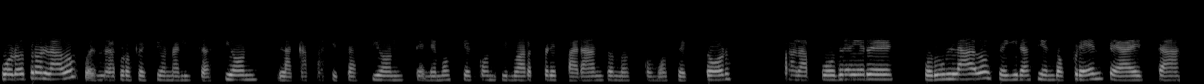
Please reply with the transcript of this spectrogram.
por otro lado, pues la profesionalización, la capacitación, tenemos que continuar preparándonos como sector para poder, eh, por un lado, seguir haciendo frente a esta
